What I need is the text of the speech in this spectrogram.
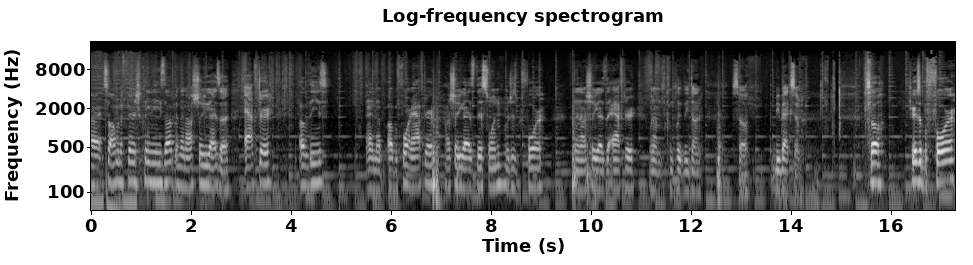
Alright, so I'm going to finish cleaning these up and then I'll show you guys a after of these and a, a, before and after. I'll show you guys this one, which is before, and then I'll show you guys the after when I'm completely done. So, be back soon. So, here's a before,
